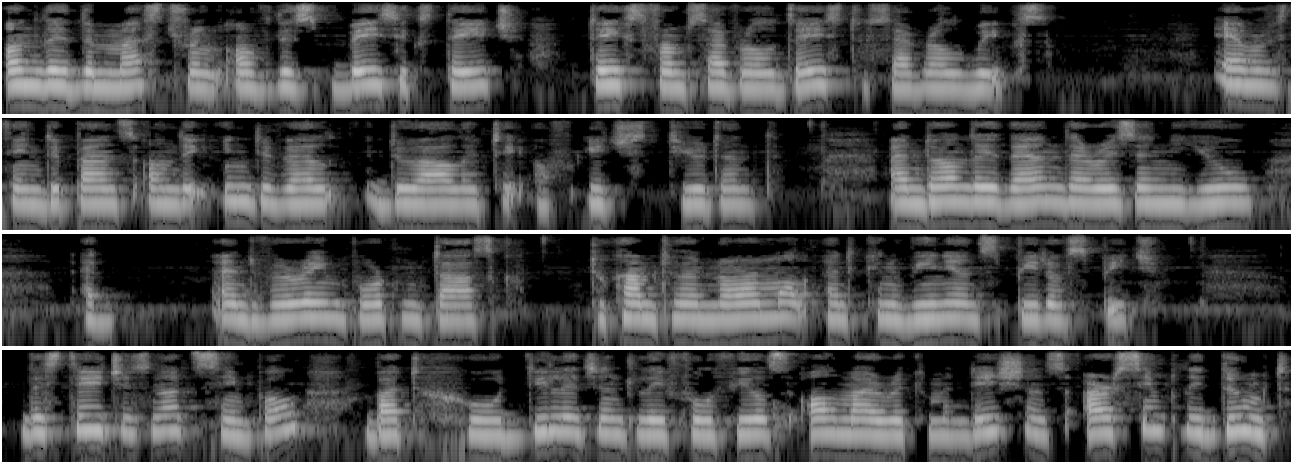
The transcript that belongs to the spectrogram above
Only the mastering of this basic stage takes from several days to several weeks. Everything depends on the individuality of each student, and only then there is a new and very important task to come to a normal and convenient speed of speech. The stage is not simple, but who diligently fulfills all my recommendations are simply doomed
